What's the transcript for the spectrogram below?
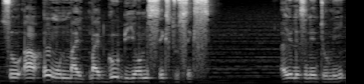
So our own might might go beyond six to six. Are you listening to me?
